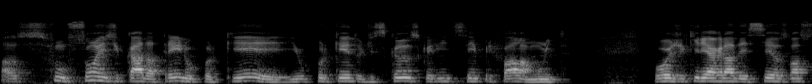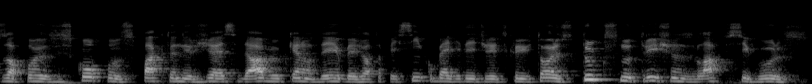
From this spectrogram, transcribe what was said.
as funções de cada treino, o porquê e o porquê do descanso, que a gente sempre fala muito. Hoje queria agradecer aos nossos apoios Scopus, Pacto Energia SW, Canodale, BJP5, BRD Direitos Creditórios, Tux Nutrition, LAF Seguros.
